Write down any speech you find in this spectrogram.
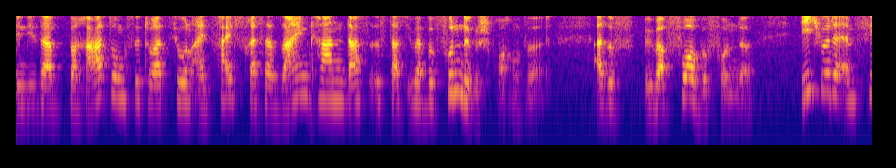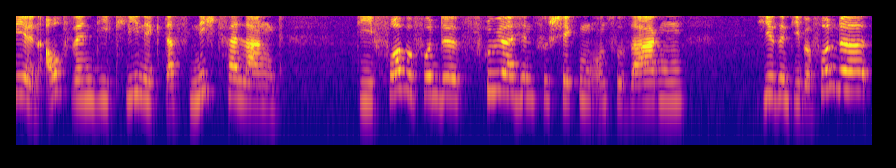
in dieser Beratungssituation ein Zeitfresser sein kann, das ist, dass über Befunde gesprochen wird. Also über Vorbefunde. Ich würde empfehlen, auch wenn die Klinik das nicht verlangt, die Vorbefunde früher hinzuschicken und zu sagen, hier sind die Befunde,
